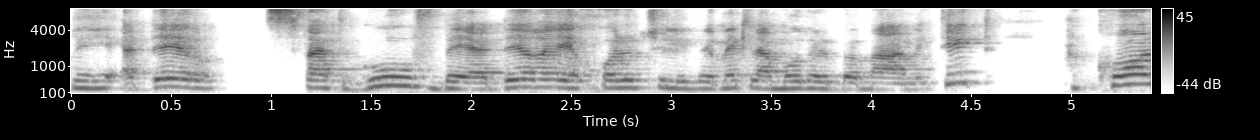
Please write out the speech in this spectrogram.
בהיעדר שפת גוף, בהיעדר היכולת שלי באמת לעמוד על במה אמיתית, הקול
